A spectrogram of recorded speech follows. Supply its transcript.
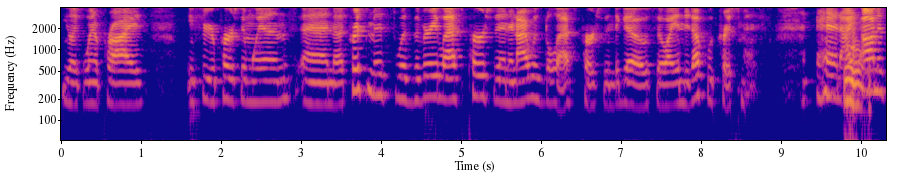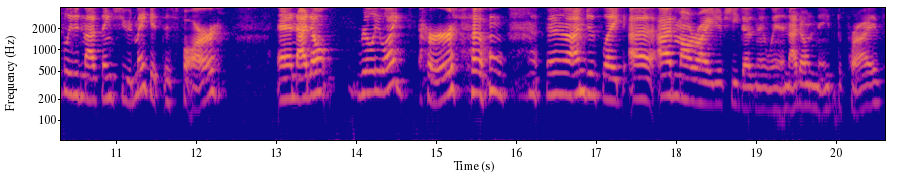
You like win a prize if your person wins, and uh, Christmas was the very last person, and I was the last person to go, so I ended up with Christmas. And I honestly did not think she would make it this far, and I don't really like her, so uh, I'm just like uh, I'm all right if she doesn't win. I don't need the prize.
